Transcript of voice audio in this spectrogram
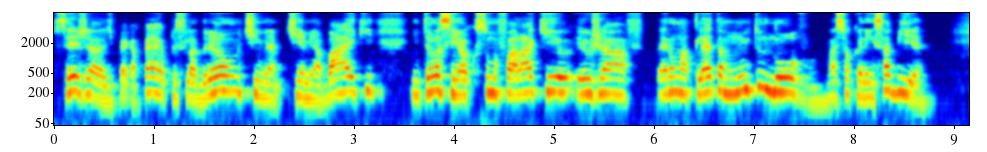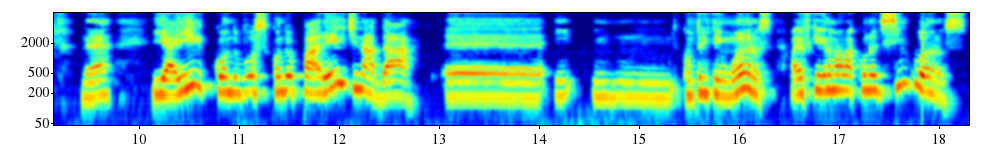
Seja de pega-pega, por esse ladrão, tinha, tinha minha bike. Então, assim, eu costumo falar que eu, eu já era um atleta muito novo, mas só que eu nem sabia né? E aí, quando, você, quando eu parei de nadar é, em, em, com 31 anos, aí eu fiquei numa lacuna de 5 anos.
